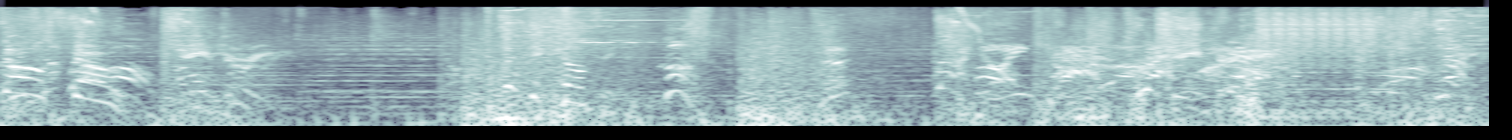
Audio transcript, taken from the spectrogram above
Soul Red so! ball! Injury! Let's get comfy! Huh? Annoying cat! Counter!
